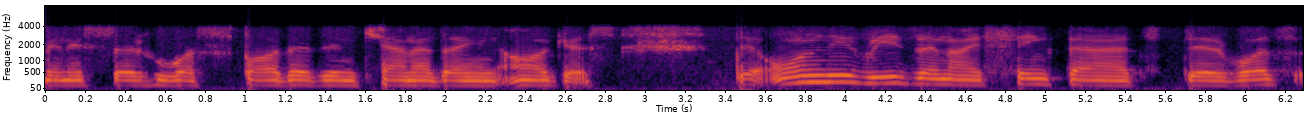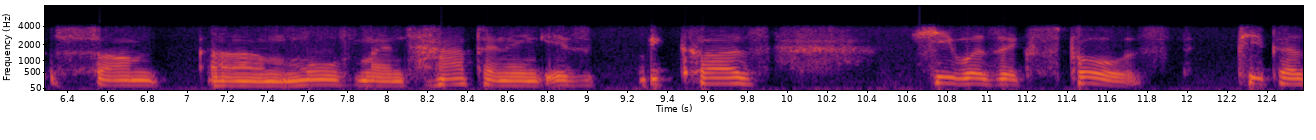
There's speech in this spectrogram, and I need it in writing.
minister who was spotted in Canada in August. The only reason I think that there was some um, movement happening is because he was exposed people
